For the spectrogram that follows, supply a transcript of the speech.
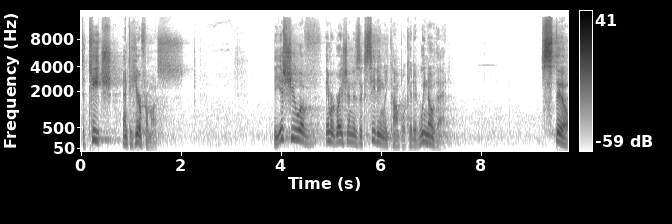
to teach and to hear from us. The issue of immigration is exceedingly complicated. We know that. Still,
